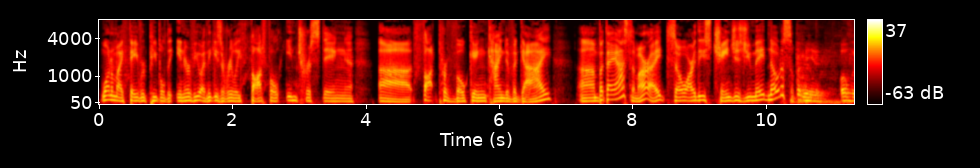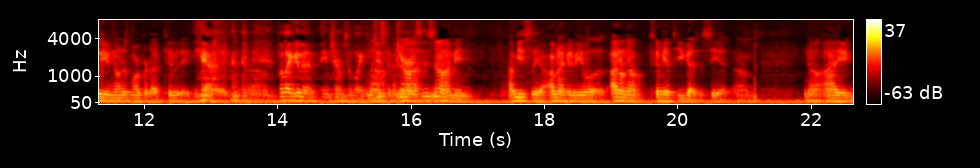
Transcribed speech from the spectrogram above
one of my favorite people to interview. I think he's a really thoughtful, interesting uh, thought provoking kind of a guy. Um, but they asked him, all right, so are these changes you made noticeable? I mean, hopefully you notice more productivity. Yeah. Like, um, but like in the in terms of like no, just appearances? No, no, I mean, obviously I'm not going to be able to, I don't know. It's going to be up to you guys to see it. Um, you know, I,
